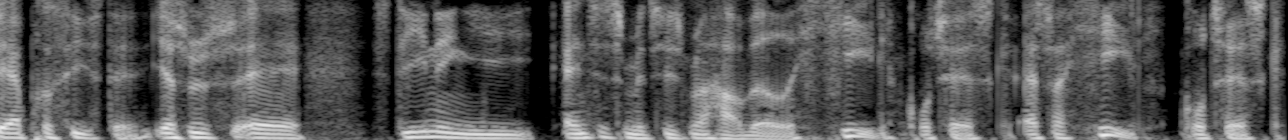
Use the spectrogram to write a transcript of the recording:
Det er præcis det. Jeg synes, øh, stigningen i antisemitisme har været helt grotesk. Altså helt grotesk.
